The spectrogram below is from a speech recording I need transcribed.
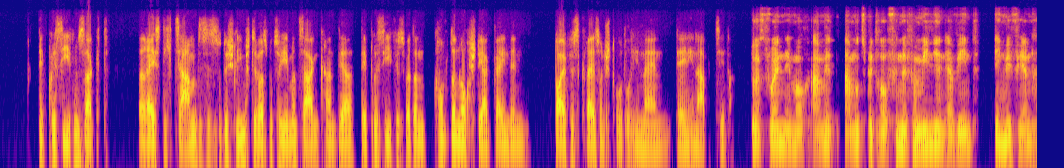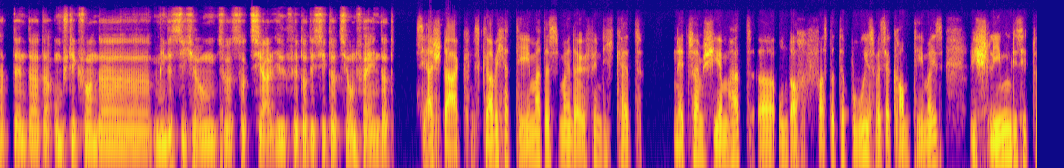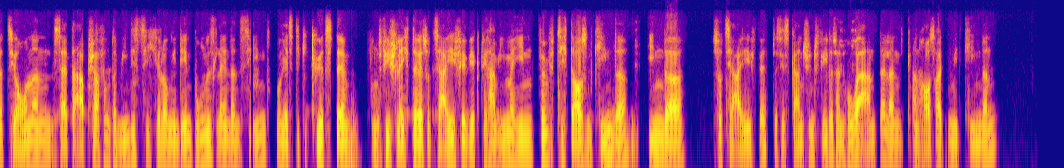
Depressiven sagt, reiß dich zusammen. Das ist so das Schlimmste, was man zu jemandem sagen kann, der depressiv ist, weil dann kommt er noch stärker in den Teufelskreis und Strudel hinein, der ihn hinabzieht. Du hast vorhin eben auch armutsbetroffene Familien erwähnt. Inwiefern hat denn da der Umstieg von der Mindestsicherung zur Sozialhilfe da die Situation verändert? Sehr stark. Das ist, glaube ich, ein Thema, das man in der Öffentlichkeit nicht so am Schirm hat äh, und auch fast ein Tabu ist, weil es ja kaum Thema ist, wie schlimm die Situationen seit der Abschaffung der Mindestsicherung in den Bundesländern sind, wo jetzt die gekürzte und viel schlechtere Sozialhilfe wirkt. Wir haben immerhin 50.000 Kinder in der Sozialhilfe. Das ist ganz schön viel, also ein hoher Anteil an, an Haushalten mit Kindern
